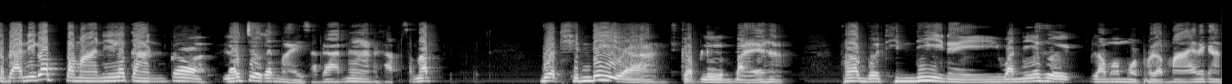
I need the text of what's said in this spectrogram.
สัปดาห์นี้ก็ประมาณนี้แล้วกันก็แล้วเจอกันใหม่สัปดาห์หน้านะครับสำหรับบทฮินดี้อะเกือบลืมไปฮะสำหรับบทฮินดี้ในวันนี้ก็คือเรามาหมดผลไม้แล้วกัน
